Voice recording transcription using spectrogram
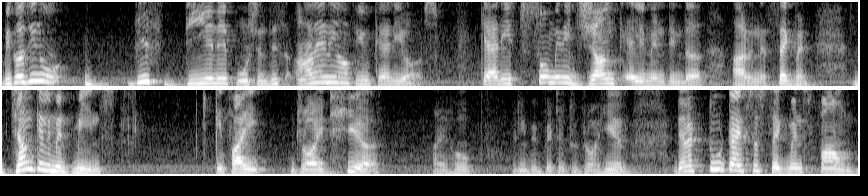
because you know this DNA portion, this RNA of eukaryotes carries so many junk element in the RNA segment. Junk element means if I draw it here, I hope it will be better to draw here. There are two types of segments found.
